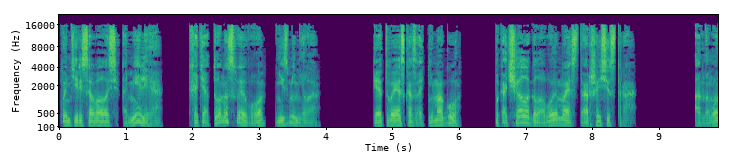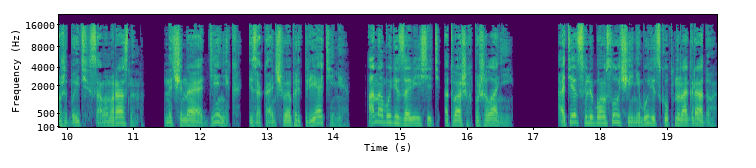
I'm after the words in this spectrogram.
Поинтересовалась Амелия, хотя тона своего не изменила. Этого я сказать не могу, покачала головой моя старшая сестра. Оно может быть самым разным, начиная от денег и заканчивая предприятиями. Она будет зависеть от ваших пожеланий. Отец в любом случае не будет скуп на награду,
